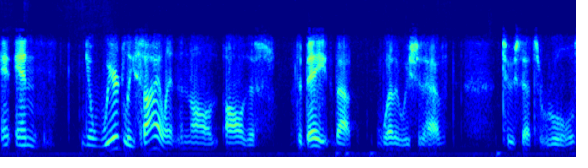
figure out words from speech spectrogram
and, and you know, weirdly silent in all all of this debate about whether we should have two sets of rules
